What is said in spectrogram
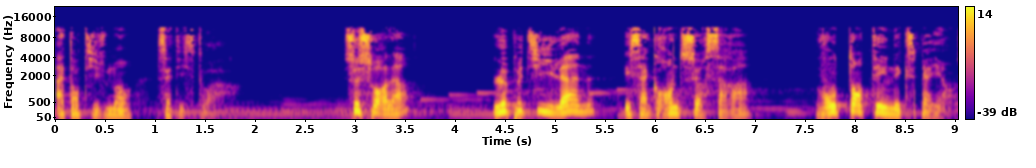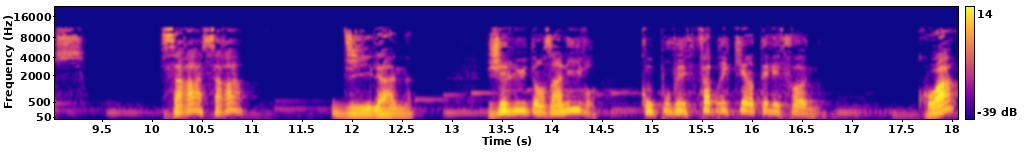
attentivement cette histoire. Ce soir-là, le petit Ilan et sa grande sœur Sarah vont tenter une expérience. Sarah, Sarah, dit Ilan, j'ai lu dans un livre qu'on pouvait fabriquer un téléphone. Quoi?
